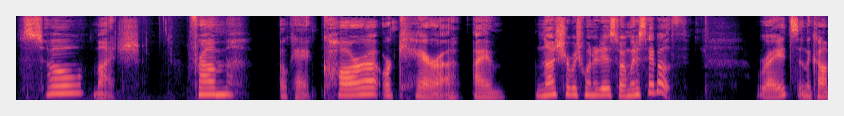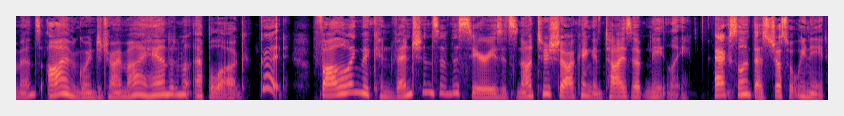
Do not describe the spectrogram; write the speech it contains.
so much. From, okay, Kara or Kara. I'm not sure which one it is, so I'm going to say both writes in the comments, I'm going to try my hand in an epilogue. Good. Following the conventions of the series, it's not too shocking and ties up neatly. Excellent, that's just what we need.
